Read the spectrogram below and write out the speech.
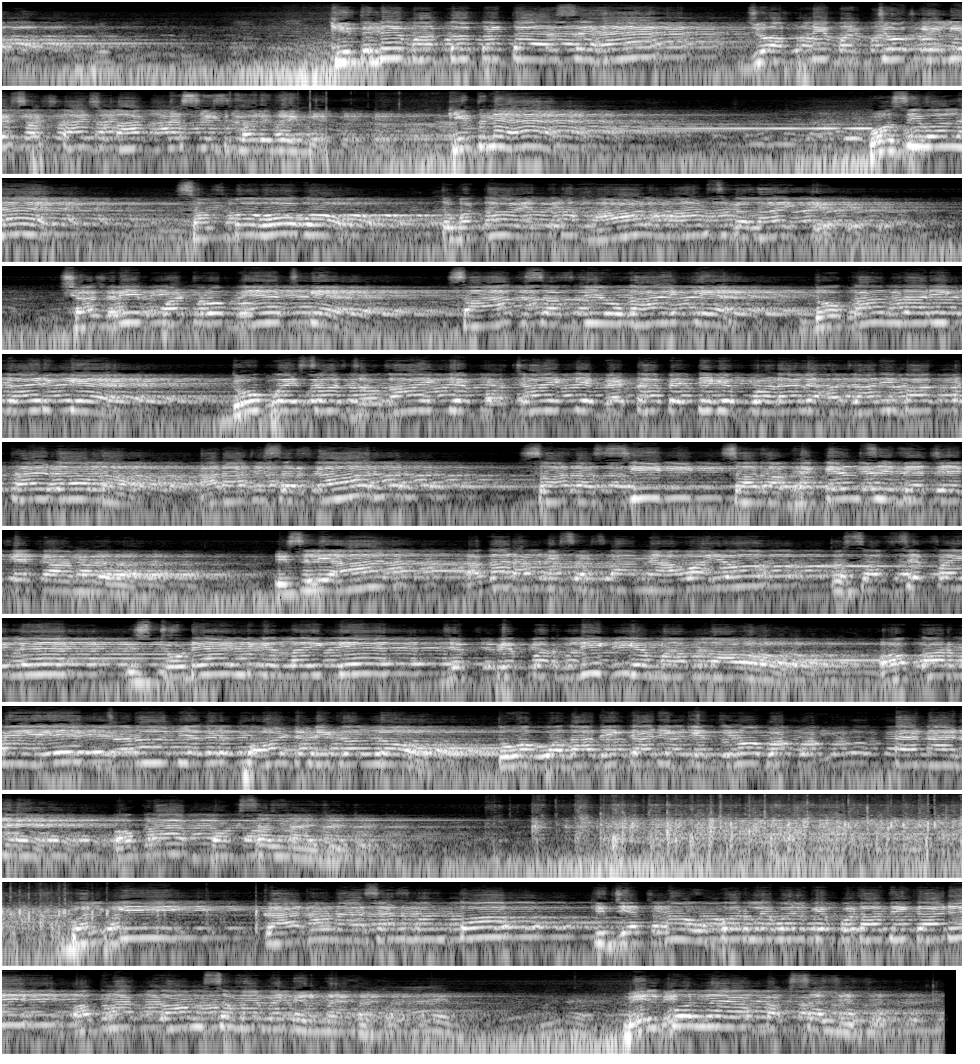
कितने माता पिता ऐसे हैं जो अपने बच्चों के लिए 27 लाख में सीट खरीदेंगे। कितने हैं? पॉसिबल है? संभव होगो। तो बताओ, इतना हाड़ मांस गलाए के छगरी पटरो बेच के, साग सब्ज़ी उगाए के, दुकानदारी करके दो पैसा जोगाए के, बचाए के बेटा बेटी के पढ़े हजारीबाग पठाए रहा और आज सरकार सारा सीट, सारा वैकेंसी बेचे के काम कर इसलिए आज अगर हमारी सत्ता में आवा हो तो सबसे पहले स्टूडेंट के लेके जब पेपर लीक के मामला हो, और में एक जरा भी अगर फॉल्ट निकल लो तो वो पदाधिकारी कितनो कहना है बक्सल ना बल्कि कानून ऐसा मानतो कि जितना ऊपर लेवल के पदाधिकारी, उतना कम समय में निर्णय होता बिल्कुल नया बक्सल लेते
